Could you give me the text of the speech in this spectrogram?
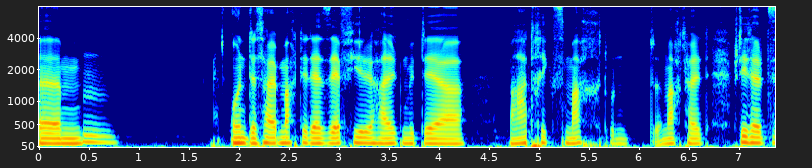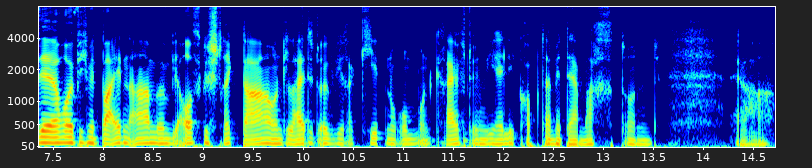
Ähm, Hm. und deshalb macht er da sehr viel halt mit der Matrix-Macht und macht halt, steht halt sehr häufig mit beiden Armen irgendwie ausgestreckt da und leitet irgendwie Raketen rum und greift irgendwie Helikopter mit der Macht und ja,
